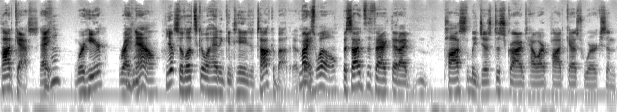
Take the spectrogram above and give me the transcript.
podcast, hey, we're here right now. Mm-hmm. Yep. So let's go ahead and continue to talk about it. Okay? Might as well. Besides the fact that I possibly just described how our podcast works and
